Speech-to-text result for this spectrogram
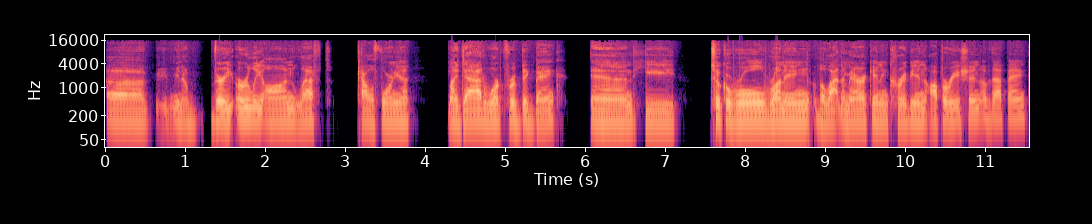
Uh, you know, very early on, left California. My dad worked for a big bank, and he took a role running the Latin American and Caribbean operation of that bank.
